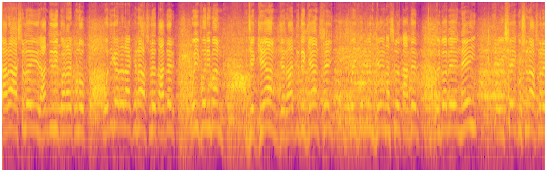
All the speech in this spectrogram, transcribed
তারা আসলে রাজনীতি করার কোনো অধিকার রাখে না। আসলে তাদের ওই পরিমাণ যে জ্ঞান যে রাজনীতি জ্ঞান সেই ওই পরিমাণ জ্ঞান আসলে তাদের ওইভাবে নেই এই সেই ঘোষণা আসলে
